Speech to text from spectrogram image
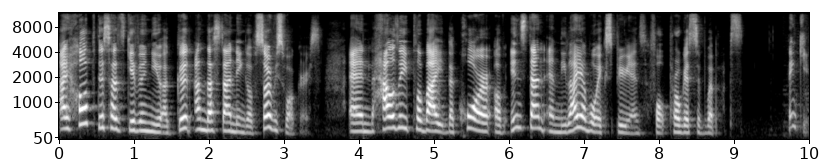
I hope this has given you a good understanding of service workers and how they provide the core of instant and reliable experience for progressive web apps. Thank you.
